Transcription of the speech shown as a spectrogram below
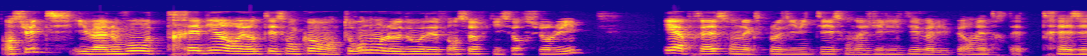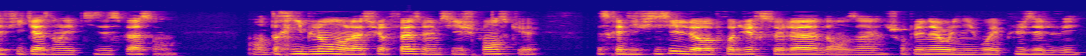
Ensuite, il va à nouveau très bien orienter son corps en tournant le dos au défenseur qui sort sur lui. Et après, son explosivité et son agilité va lui permettre d'être très efficace dans les petits espaces en, dribblant dans la surface, même si je pense que ce serait difficile de reproduire cela dans un championnat où le niveau est plus élevé.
